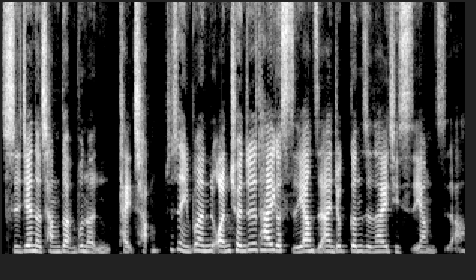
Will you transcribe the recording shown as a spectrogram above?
时间的长短不能太长，就是你不能完全就是他一个死样子，那你就跟着他一起死样子啊。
